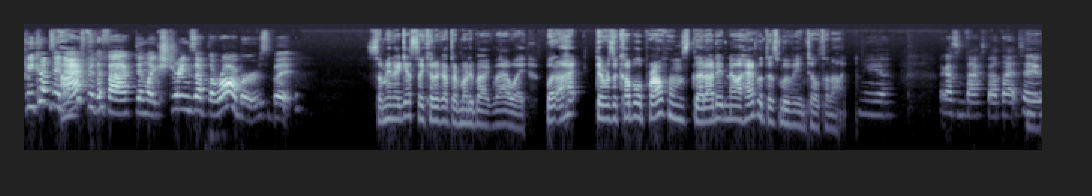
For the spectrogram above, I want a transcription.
He comes in I- after the fact and like strings up the robbers, but So I mean, I guess they could have got their money back that way. But I there was a couple of problems that I didn't know I had with this movie until tonight. yeah. I got some facts about that too.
